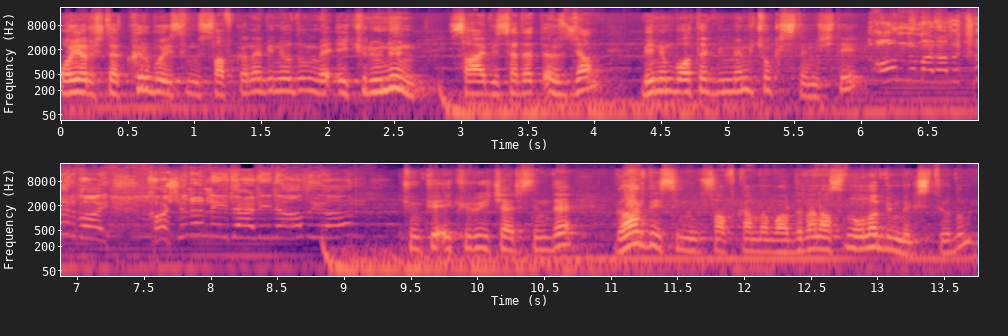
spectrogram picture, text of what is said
o yarışta Kırbo isimli safkana biniyordum ve ekürünün sahibi Sedat Özcan benim bu ata binmemi çok istemişti. 10 numaralı Kırboy koşunun liderliğini alıyor. Çünkü ekürü içerisinde Gardi isimli bir safkan da vardı. Ben aslında ona binmek istiyordum.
